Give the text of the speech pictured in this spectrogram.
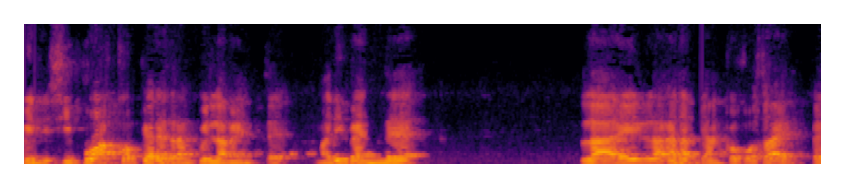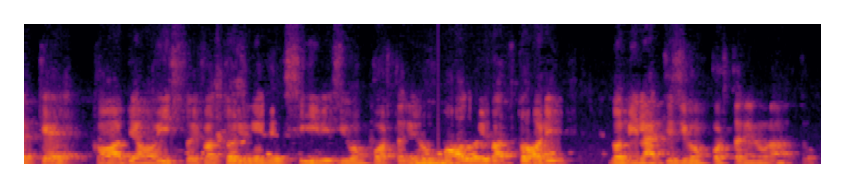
Quindi si può accoppiare tranquillamente, ma dipende la, la rata bianco cosa è, perché come abbiamo visto i fattori recessivi si comportano in un modo, i fattori dominanti si comportano in un altro.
